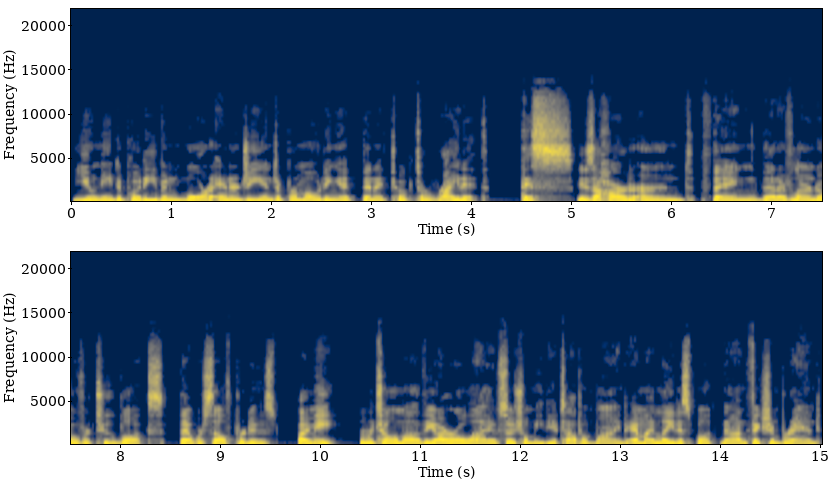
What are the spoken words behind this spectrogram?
You need to put even more energy into promoting it than it took to write it. This is a hard earned thing that I've learned over two books that were self produced by me Rotoma, The ROI of Social Media Top of Mind, and my latest book, Nonfiction Brand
